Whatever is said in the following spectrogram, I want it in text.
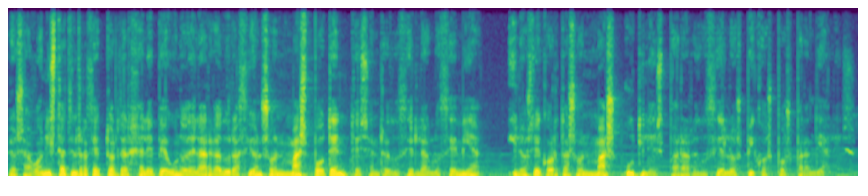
Los agonistas del receptor del GLP-1 de larga duración son más potentes en reducir la glucemia y los de corta son más útiles para reducir los picos postprandiales.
